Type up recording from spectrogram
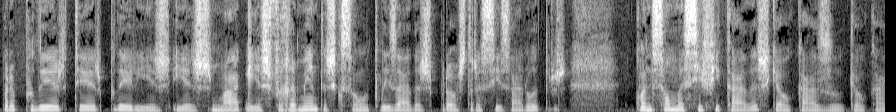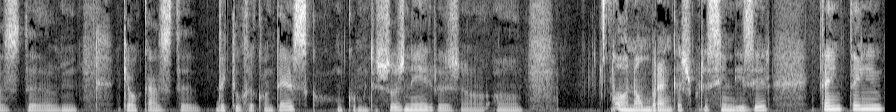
para poder ter poder. E as, e, as, e as ferramentas que são utilizadas para ostracizar outros quando são massificadas, que é o caso, que é o caso de, que é o caso de, daquilo que acontece com, com muitas pessoas negras ou, ou ou não brancas, por assim dizer, tem, tem,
